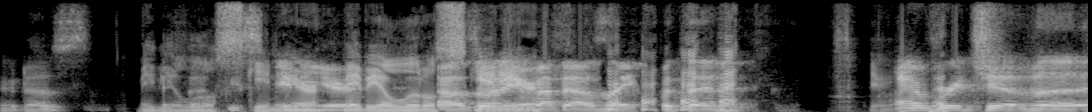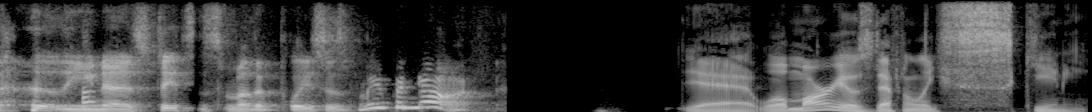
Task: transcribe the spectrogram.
who knows? Maybe a little skinnier, skinnier. Maybe a little I was wondering skinnier. about that. I was like, but then average of uh, the United States and some other places, maybe not. yeah. Well, Mario's definitely skinny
